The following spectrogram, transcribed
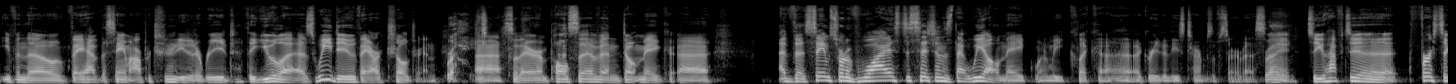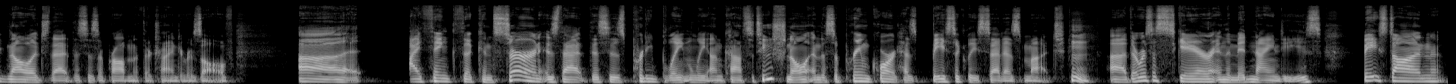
even though they have the same opportunity to read the EULA as we do, they are children. Right. Uh, so they're impulsive and don't make uh, the same sort of wise decisions that we all make when we click uh, agree to these terms of service. Right. So you have to first acknowledge that this is a problem that they're trying to resolve. Uh, I think the concern is that this is pretty blatantly unconstitutional, and the Supreme Court has basically said as much. Uh, there was a scare in the mid 90s based on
